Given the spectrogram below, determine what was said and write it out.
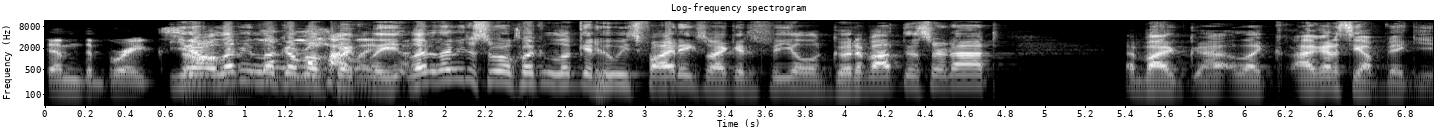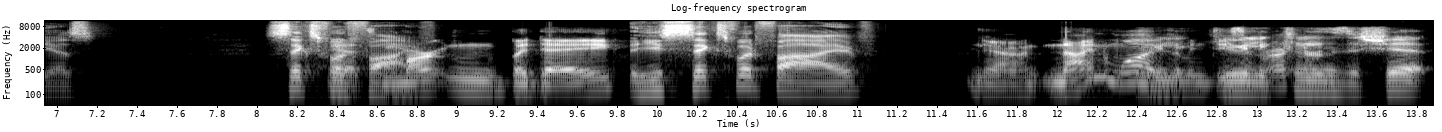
them to break? you know, let me look up we'll real quickly. Let, let me just real quick look at who he's fighting, so I can feel good about this or not. And I uh, like, I gotta see how big he is. Six foot Yeah, it's five. Martin Buday. He's six foot five, Yeah, nine one. He I mean, he really record. cleans the shit.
